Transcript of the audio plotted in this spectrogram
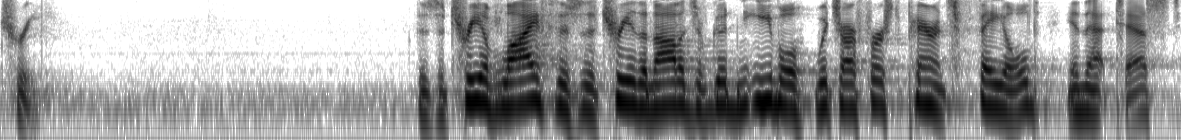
tree. There's a tree of life, there's a tree of the knowledge of good and evil, which our first parents failed in that test.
